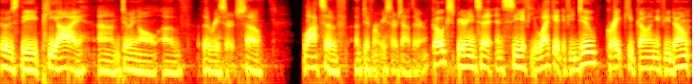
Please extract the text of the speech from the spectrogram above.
who's the PI um, doing all of the research. So lots of, of different research out there. Go experience it and see if you like it. If you do, great, keep going. If you don't,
